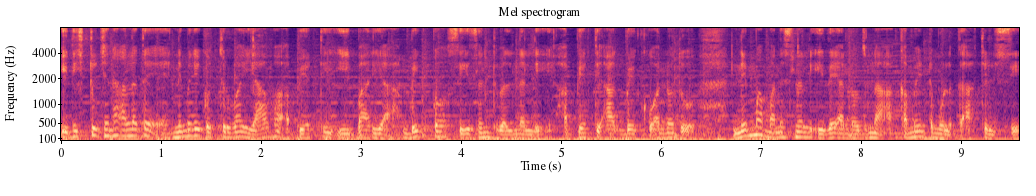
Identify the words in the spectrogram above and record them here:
ಇದಿಷ್ಟು ಜನ ಅಲ್ಲದೆ ನಿಮಗೆ ಗೊತ್ತಿರುವ ಯಾವ ಅಭ್ಯರ್ಥಿ ಈ ಬಾರಿಯ ಬಿಗ್ ಬಾಸ್ ಸೀಸನ್ ಟ್ವೆಲ್ವ್ನಲ್ಲಿ ಅಭ್ಯರ್ಥಿ ಆಗಬೇಕು ಅನ್ನೋದು ನಿಮ್ಮ ಮನಸ್ಸಿನಲ್ಲಿ ಇದೆ ಅನ್ನೋದನ್ನ ಕಮೆಂಟ್ ಮೂಲಕ ತಿಳಿಸಿ.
